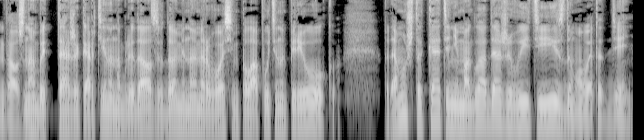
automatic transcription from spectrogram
Должна быть, та же картина наблюдалась в доме номер восемь по Лапутину переулку, потому что Катя не могла даже выйти из дома в этот день.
